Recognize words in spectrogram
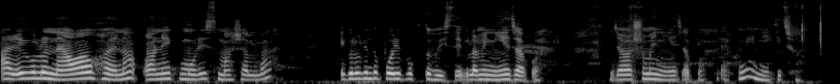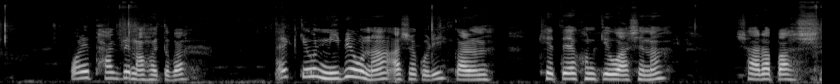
আর এগুলো নেওয়াও হয় না। অনেক মরিচ মাসাল্লাহ এগুলো কিন্তু পরিপক্ত হয়েছে এগুলো আমি নিয়ে যাব। যাওয়ার সময় নিয়ে যাব। এখনই নেই কিছু। পরে থাকবে না হয়তো বা আর কেউ নিবেও না, আশা করি। কারণ খেতে এখন কেউ আসে না। সারা পাশ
